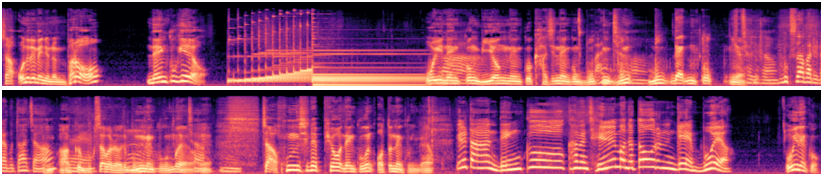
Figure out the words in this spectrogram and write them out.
자, 오늘의 메뉴는 바로 냉국이에요. 오이 와. 냉국, 미역 냉국, 가지 냉국, 묵, 많죠. 묵, 묵 냉국. 예. 묵사발이라고도 하죠. 아, 그 네. 묵사발이라고 하죠. 음, 묵냉국은 뭐예요? 예. 음. 자, 홍신의표 냉국은 어떤 냉국인가요? 일단 냉국 하면 제일 먼저 떠오르는 게 뭐예요? 오이 냉국.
